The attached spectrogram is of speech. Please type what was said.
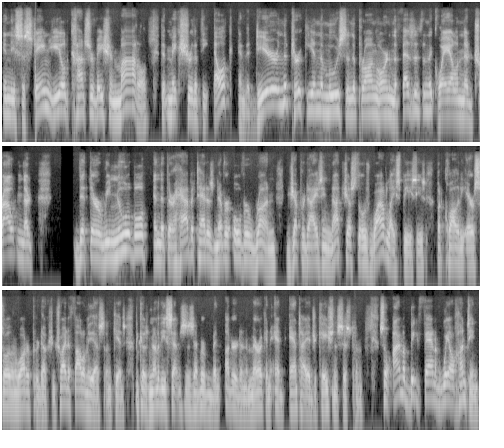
in the sustained yield conservation model that makes sure that the elk and the deer and the turkey and the moose and the pronghorn and the pheasants and the quail and the trout and the that they're renewable and that their habitat is never overrun, jeopardizing not just those wildlife species, but quality air, soil, and water production. Try to follow me some kids, because none of these sentences have ever been uttered in American ed- anti-education system. So I'm a big fan of whale hunting,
